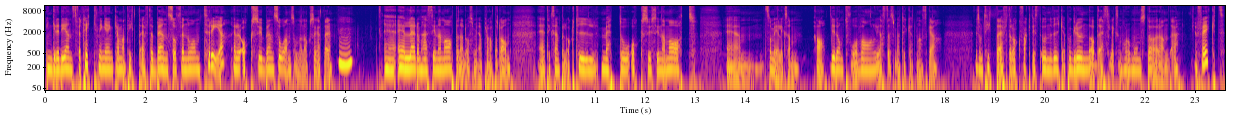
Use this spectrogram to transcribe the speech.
ingrediensförteckningen kan man titta efter bensofenon 3, eller oxybenson som den också heter. Mm. Eh, eller de här cinamaterna då som jag pratade om. Eh, till exempel oktylmetooxycinamat. Eh, som är liksom, ja, det är de två vanligaste som jag tycker att man ska liksom titta efter och faktiskt undvika på grund av dess liksom hormonstörande effekt.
